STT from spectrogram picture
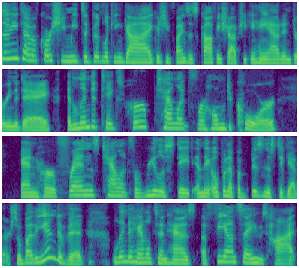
the meantime, of course, she meets a good looking guy because she finds this coffee shop she can hang out in during the day. And Linda takes her talent for home decor and her friend's talent for real estate and they open up a business together. So by the end of it, Linda Hamilton has a fiance who's hot,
